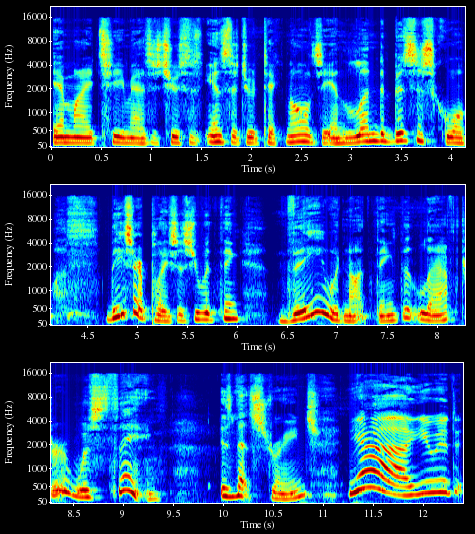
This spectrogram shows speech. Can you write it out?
MIT, Massachusetts Institute of Technology, and London Business School. These are places you would think they would not think that laughter was thing. Isn't that strange? Yeah, you would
